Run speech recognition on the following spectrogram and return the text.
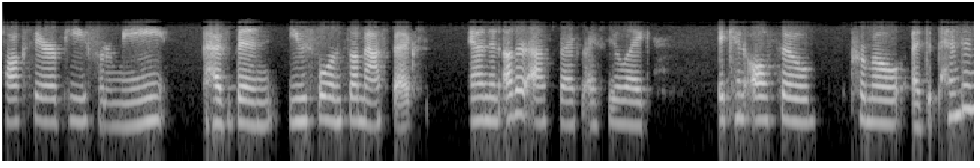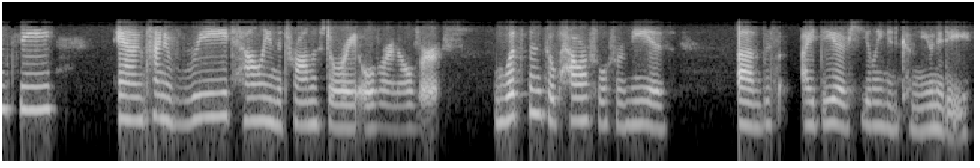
talk therapy for me has been useful in some aspects and in other aspects i feel like it can also promote a dependency and kind of retelling the trauma story over and over. What's been so powerful for me is um, this idea of healing in community.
